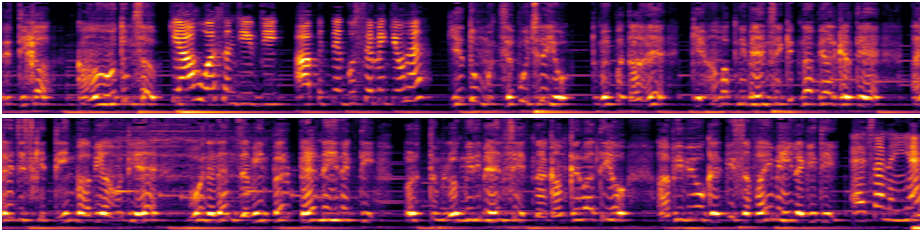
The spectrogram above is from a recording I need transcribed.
रितिका कहाँ हो तुम सब? क्या हुआ संजीव जी? आप इतने गुस्से में क्यों हैं? ये तुम मुझसे पूछ रही हो। तुम्हें पता है कि हम अपनी बहन से कितना प्यार करते हैं। अरे जिसकी तीन भाभियाँ होती है वो ननन ज़मीन पर पैर नहीं रखती। और तुम लोग मेरी बहन से इतना काम करवाती हो। अभी भी वो घर की सफ़ाई में ही लगी थी। ऐसा नहीं है।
